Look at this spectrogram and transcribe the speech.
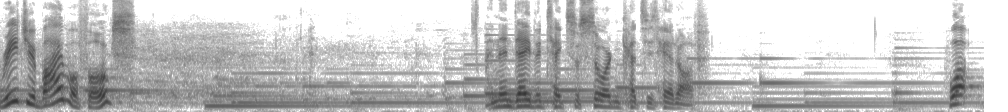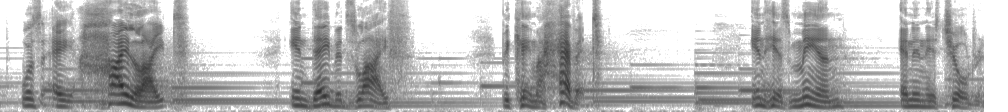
read your Bible, folks. And then David takes a sword and cuts his head off. What was a highlight in David's life became a habit in his men and in his children.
